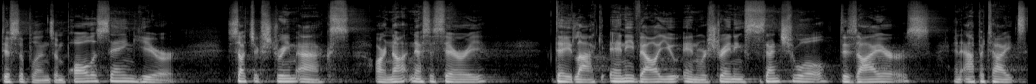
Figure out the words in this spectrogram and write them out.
disciplines. And Paul is saying here such extreme acts are not necessary, they lack any value in restraining sensual desires and appetites,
